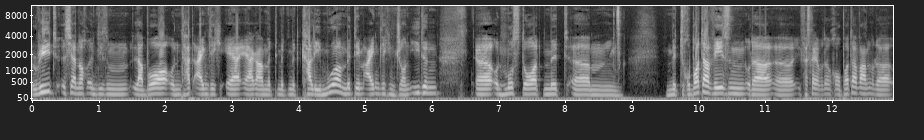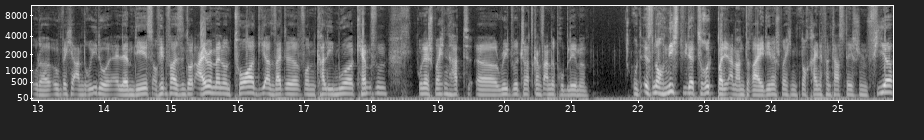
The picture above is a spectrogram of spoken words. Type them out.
Reed ist ja noch in diesem Labor und hat eigentlich eher Ärger mit, mit, mit Kali Moore, mit dem eigentlichen John Eden äh, und muss dort mit, ähm, mit Roboterwesen oder äh, ich weiß gar nicht, ob das Roboter waren oder, oder irgendwelche Androide oder LMDs. Auf jeden Fall sind dort Iron Man und Thor, die an Seite von Kali Moore kämpfen und entsprechend hat äh, Reed Richards ganz andere Probleme und ist noch nicht wieder zurück bei den anderen drei. Dementsprechend noch keine Fantastischen 4,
